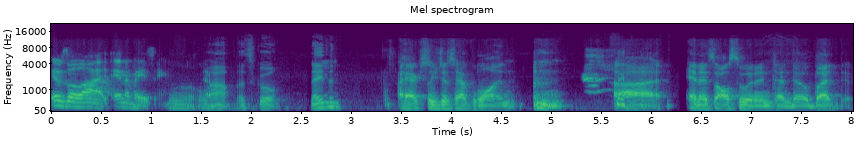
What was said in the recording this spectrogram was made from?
it was, a lot and amazing. Oh, wow, that's cool. Nathan, I actually just have one, uh, and it's also a Nintendo, but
